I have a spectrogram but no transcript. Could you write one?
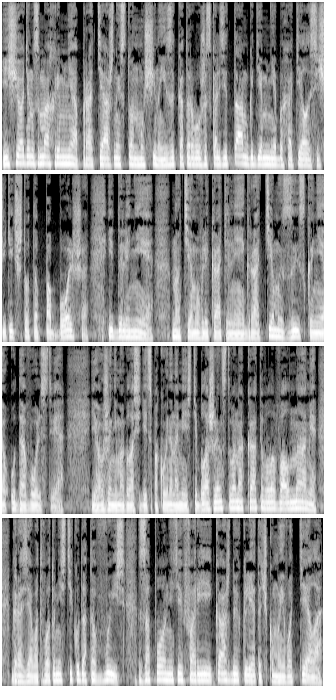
Еще один взмах ремня, протяжный стон мужчины, язык которого уже скользит там, где мне бы хотелось ощутить что-то побольше и длиннее, но тем увлекательнее игра, тем изысканнее удовольствие. Я уже не могла сидеть спокойно на месте, блаженство накатывало волнами, грозя вот-вот унести куда-то ввысь, заполнить эйфорией каждую клеточку моего тела.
